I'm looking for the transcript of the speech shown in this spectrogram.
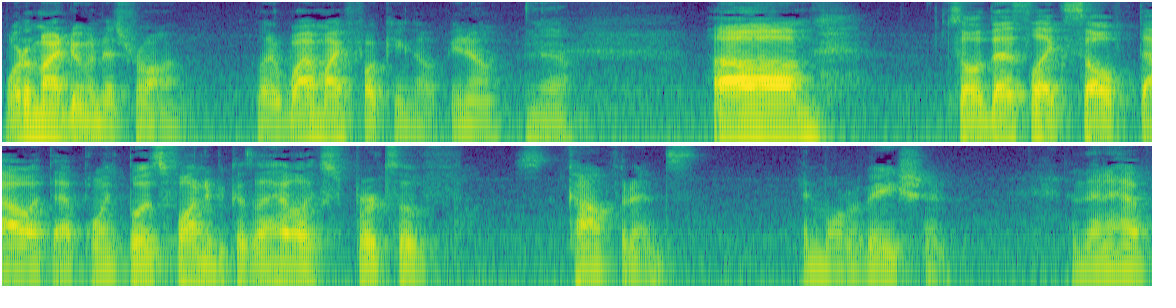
what am I doing this wrong? Like, why am I fucking up? You know. Yeah. Um, so that's like self doubt at that point. But it's funny because I have like spurts of confidence and motivation, and then I have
